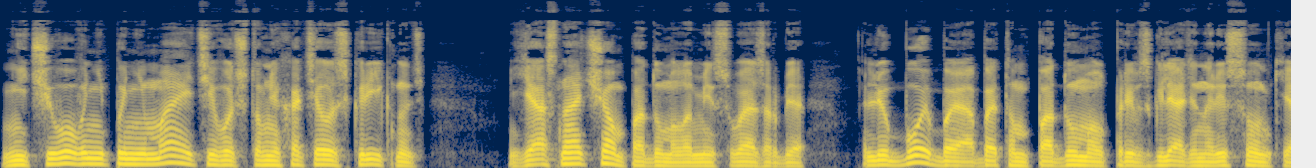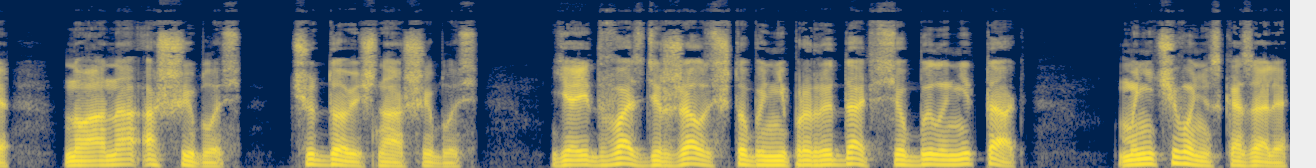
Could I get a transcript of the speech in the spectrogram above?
«Ничего вы не понимаете, вот что мне хотелось крикнуть». «Ясно о чем», — подумала мисс Уэзерби. «Любой бы об этом подумал при взгляде на рисунки, но она ошиблась, чудовищно ошиблась. Я едва сдержалась, чтобы не прорыдать, все было не так. Мы ничего не сказали.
